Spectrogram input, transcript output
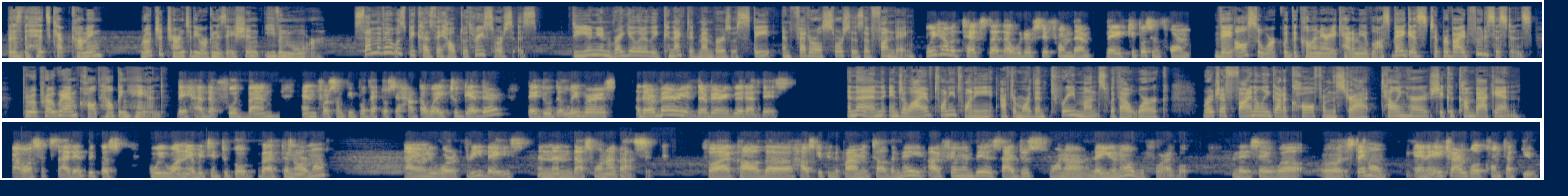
But as the hits kept coming, Rocha turned to the organization even more. Some of it was because they helped with resources. The union regularly connected members with state and federal sources of funding. We have a text that, that we receive from them. They keep us informed. They also work with the Culinary Academy of Las Vegas to provide food assistance through a program called Helping Hand. They had the food bank, and for some people that also have a way to get there, they do delivers. They're very they're very good at this. And then in July of 2020, after more than three months without work, Rocha finally got a call from the Strat telling her she could come back in. I was excited because we want everything to go back to normal. I only worked three days, and then that's when I got sick. So I called the housekeeping department, tell them, hey, I'm feeling this. I just want to let you know before I go. And they say, well, uh, stay home and HR will contact you.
